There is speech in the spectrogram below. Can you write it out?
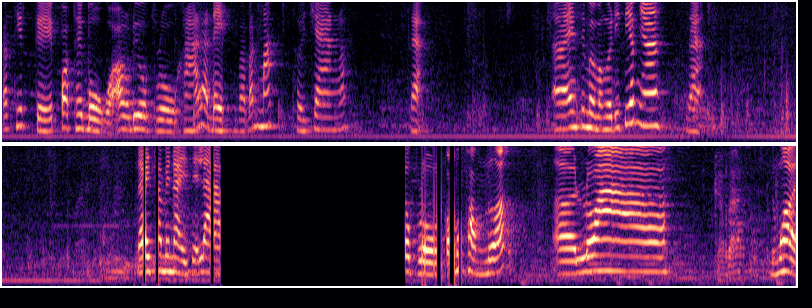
các thiết kế portable của audio pro khá là đẹp và bắt mắt thời trang lắm. Dạ. À, em xin mời mọi người đi tiếp nha. Dạ. Đây sang bên này sẽ là audio pro có một phòng nữa. Ờ, loa đúng rồi.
